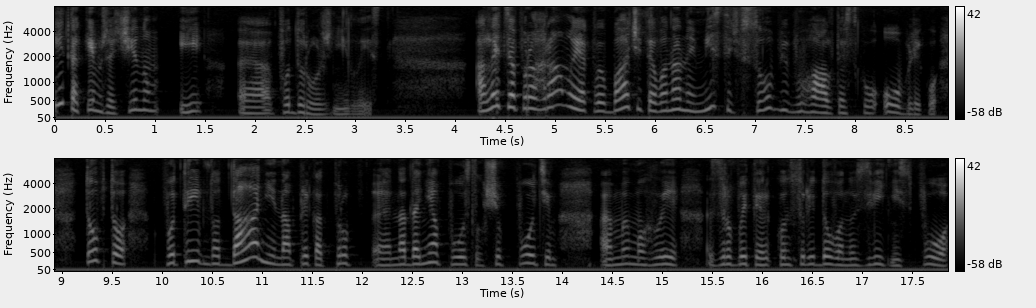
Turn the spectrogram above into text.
І таким же чином і е, подорожній лист. Але ця програма, як ви бачите, вона не містить в собі бухгалтерського обліку. Тобто потрібно дані, наприклад, про е, надання послуг, щоб потім е, ми могли зробити консолідовану звітність по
